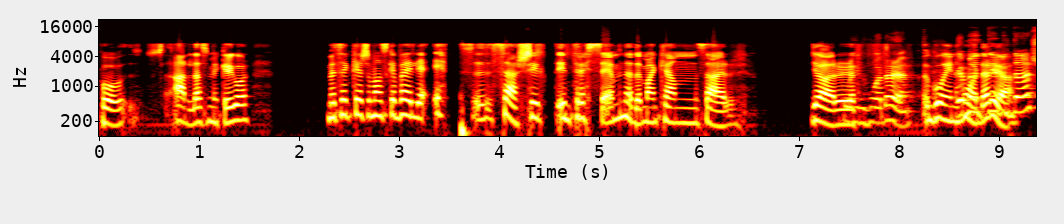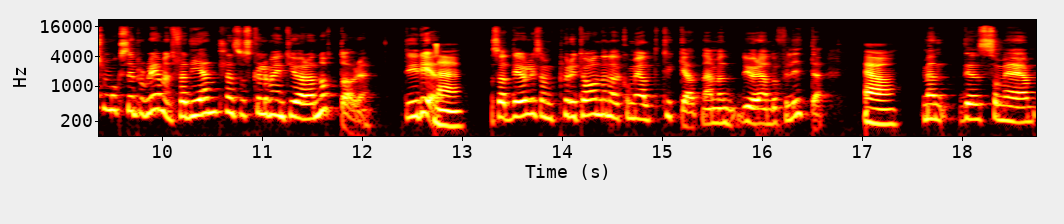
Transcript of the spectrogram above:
på alla så mycket det går. Men sen kanske man ska välja ett eh, särskilt intresseämne där man kan så här, göra Gå det, in hårdare. gå in Ja, men hårdare. det är Ja. det där som också är problemet, för att egentligen så skulle man inte göra något av det. Det är ju det. Nej. Så att det är liksom, puritanerna kommer ju alltid tycka att nej men du gör ändå för lite. Ja. Men det som är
